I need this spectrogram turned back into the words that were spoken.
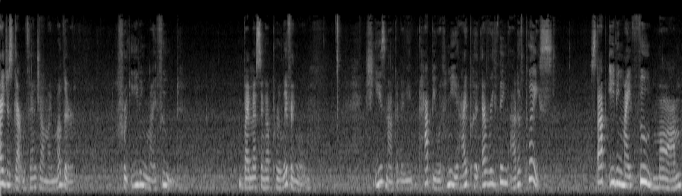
I just got revenge on my mother for eating my food by messing up her living room. She's not going to be happy with me. I put everything out of place. Stop eating my food, Mom.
